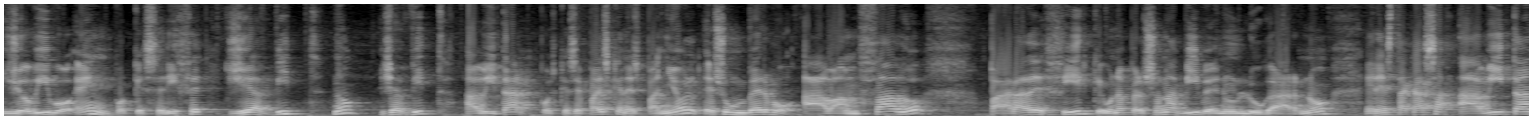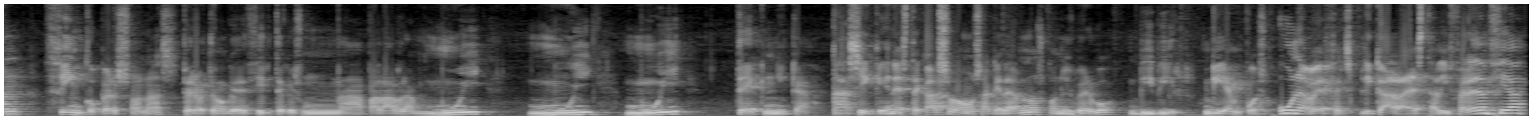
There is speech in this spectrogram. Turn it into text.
yo vivo en, porque se dice j'habite, ¿no? J'habite. Habitar. Pues que sepáis que en español es un verbo avanzado para decir que una persona vive en un lugar, ¿no? En esta casa habitan cinco personas, pero tengo que decirte que es una palabra muy, muy, muy técnica. Así que en este caso vamos a quedarnos con el verbo vivir. Bien, pues una vez explicada esta diferencia,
